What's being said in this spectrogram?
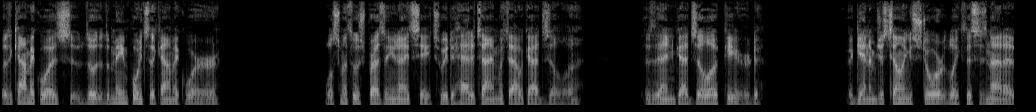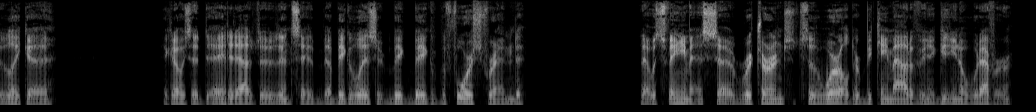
the comic was the the main points of the comic were Will Smith was president of the United States. We'd had a time without Godzilla. Then Godzilla appeared. Again, I'm just telling a story. Like this is not a like a. I could always edit out and say a big lizard, big, big forest friend that was famous uh, returned to the world or became out of, you know, whatever.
